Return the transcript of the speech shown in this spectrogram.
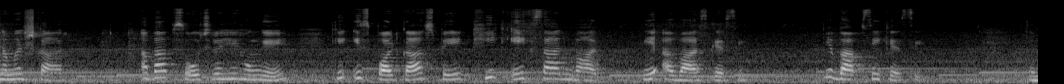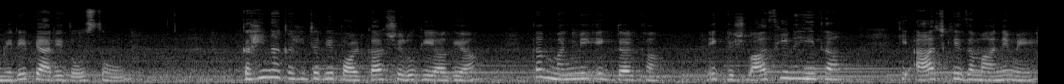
नमस्कार। अब आप सोच रहे होंगे कि इस पॉडकास्ट पे ठीक एक साल बाद ये आवाज़ कैसी? ये वापसी कैसी? तो मेरे प्यारे दोस्तों, कहीं ना कहीं जब ये पॉडकास्ट शुरू किया गया, तब मन में एक डर था, एक विश्वास ही नहीं था कि आज के ज़माने में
